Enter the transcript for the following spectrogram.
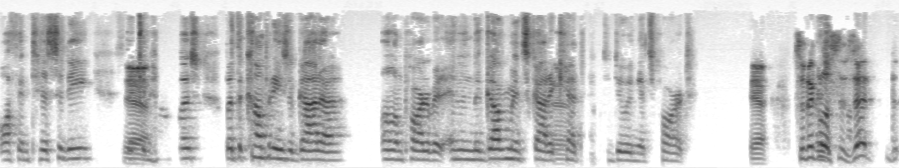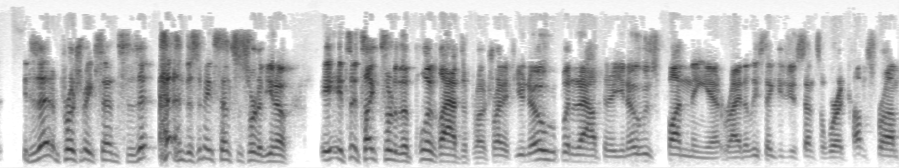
authenticity that yeah. can help us, but the companies have got to own part of it, and then the government's got to catch up to doing its part. Yeah. So Nicholas, does that does that approach make sense? Does it does it make sense to sort of you know it's it's like sort of the political ads approach, right? If you know who put it out there, you know who's funding it, right? At least that gives you a sense of where it comes from.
